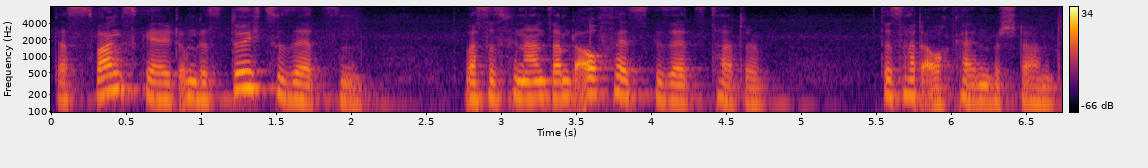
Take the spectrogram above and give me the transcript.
das Zwangsgeld, um das durchzusetzen, was das Finanzamt auch festgesetzt hatte, das hat auch keinen Bestand.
